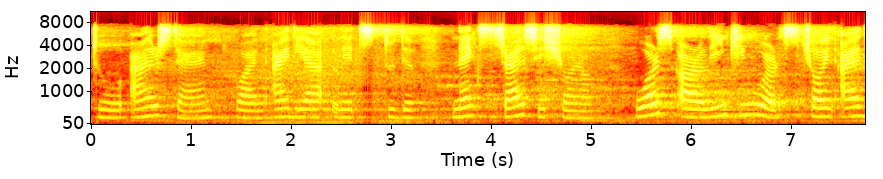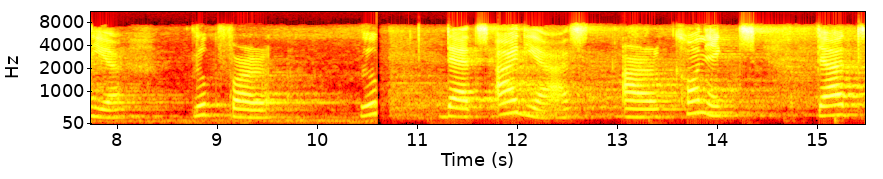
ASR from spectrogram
to understand one idea leads to the next transitional Words are linking words. Join idea. Look for look that ideas are connected that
